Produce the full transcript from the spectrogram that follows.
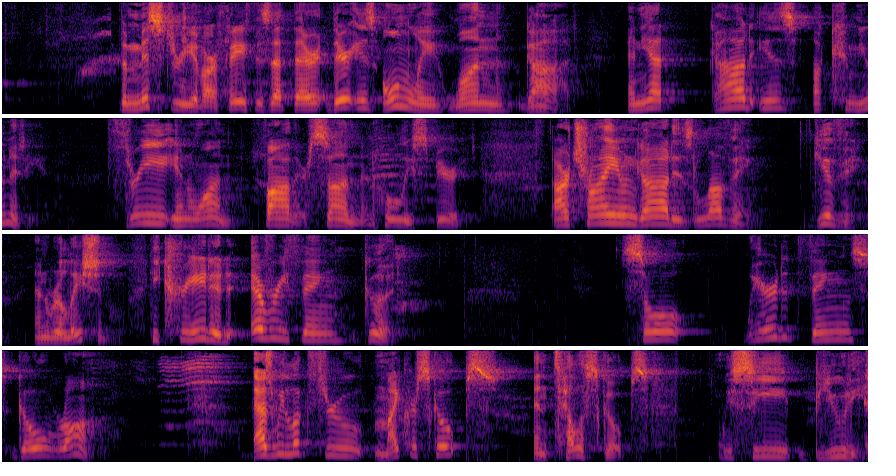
The mystery of our faith is that there, there is only one God, and yet God is a community, three in one Father, Son, and Holy Spirit. Our triune God is loving, giving, and relational. He created everything good. So, where did things go wrong? As we look through microscopes and telescopes, we see beauty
